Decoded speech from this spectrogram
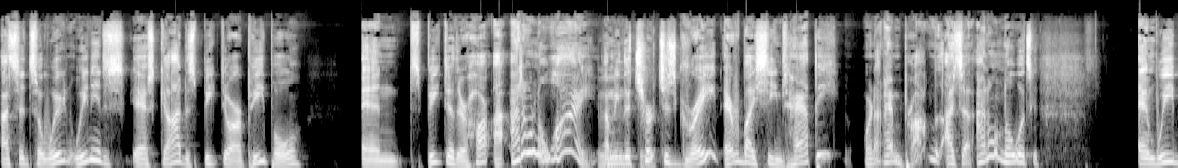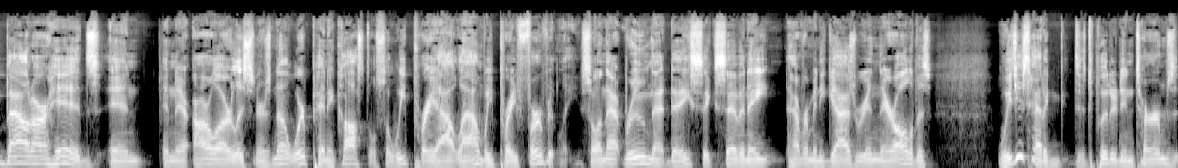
I said, so we we need to ask God to speak to our people and speak to their heart. I, I don't know why. I mean, the mm-hmm. church is great. Everybody seems happy. We're not having problems. I said, I don't know what's. And we bowed our heads, and and there, all our listeners know we're Pentecostal, so we pray out loud. We pray fervently. So in that room that day, six, seven, eight, however many guys were in there, all of us, we just had a to put it in terms.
